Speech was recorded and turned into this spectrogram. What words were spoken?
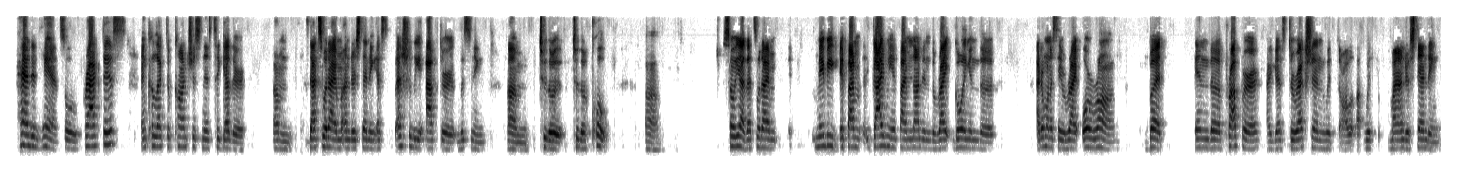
hand in hand. So practice and collective consciousness together. Um, that's what I'm understanding, especially after listening um, to the to the quote. Um, so yeah, that's what I'm. Maybe if I'm guide me if I'm not in the right, going in the, I don't want to say right or wrong, but in the proper, I guess, direction with all with my understanding.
